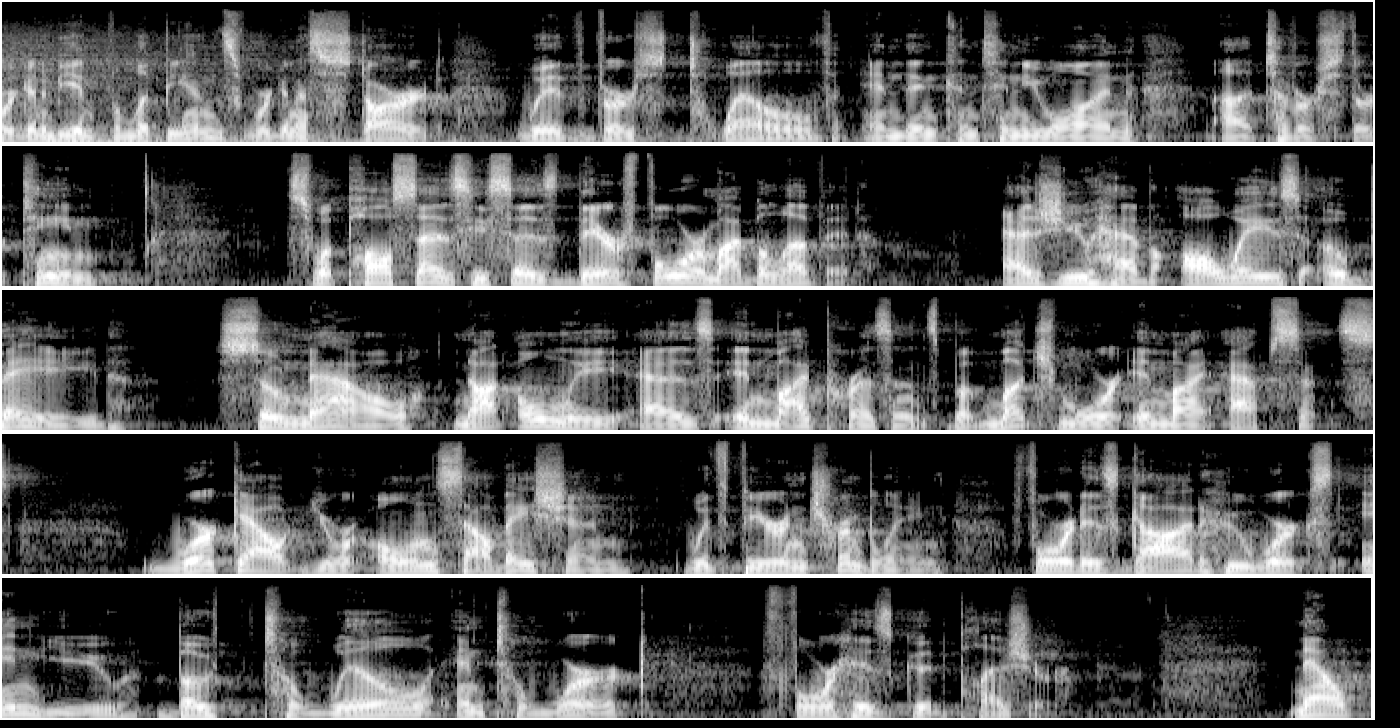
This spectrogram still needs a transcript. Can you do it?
We're going to be in Philippians. We're going to start with verse 12 and then continue on uh, to verse 13. So, what Paul says, he says, Therefore, my beloved, as you have always obeyed, so now, not only as in my presence, but much more in my absence, work out your own salvation with fear and trembling, for it is God who works in you both to will and to work for his good pleasure. Now,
